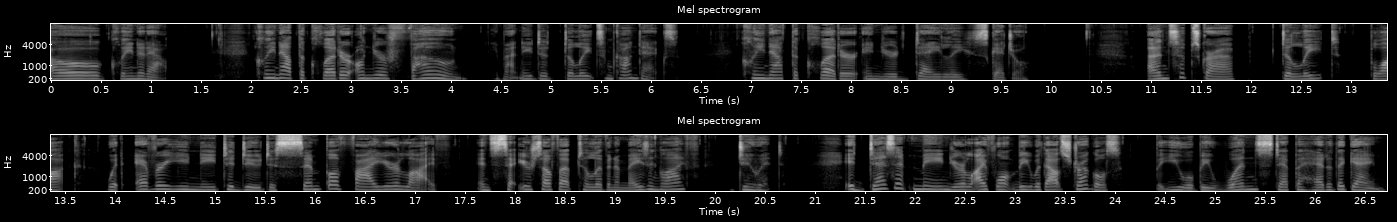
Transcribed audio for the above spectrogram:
Oh, clean it out. Clean out the clutter on your phone. You might need to delete some contacts. Clean out the clutter in your daily schedule. Unsubscribe, delete, block, whatever you need to do to simplify your life and set yourself up to live an amazing life, do it. It doesn't mean your life won't be without struggles, but you will be one step ahead of the game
